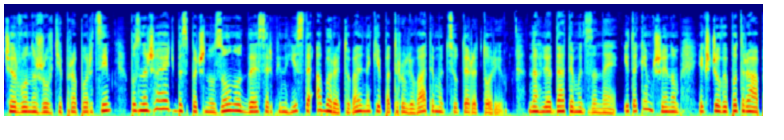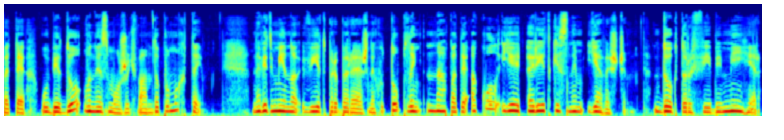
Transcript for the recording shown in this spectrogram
Червоно-жовті прапорці позначають безпечну зону, де серфінгісти або рятувальники патрулюватимуть цю територію, наглядатимуть за нею, і таким чином, якщо ви потрапите у біду, вони зможуть вам допомогти. На відміну від прибережних утоплень, напади акул є рідкісним явищем. Доктор Фібі Мігір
